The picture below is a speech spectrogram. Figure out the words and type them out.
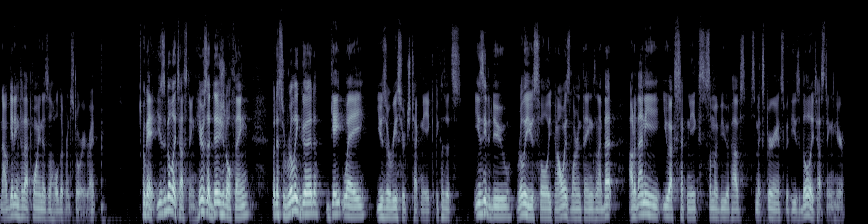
Now, getting to that point is a whole different story, right? Okay, usability testing. Here's a digital thing, but it's a really good gateway user research technique because it's easy to do, really useful. You can always learn things. And I bet out of any UX techniques, some of you have had some experience with usability testing in here.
